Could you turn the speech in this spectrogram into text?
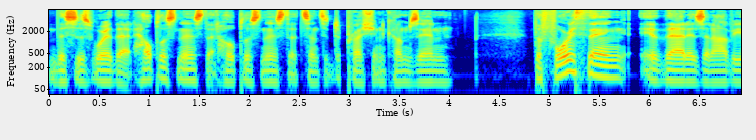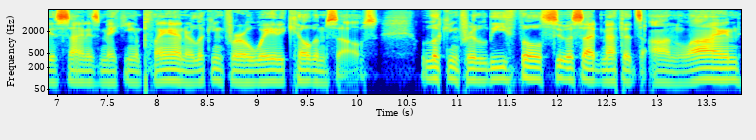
This is where that helplessness that hopelessness that sense of depression comes in the fourth thing that is an obvious sign is making a plan or looking for a way to kill themselves, looking for lethal suicide methods online,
